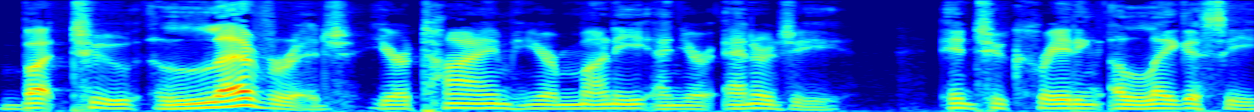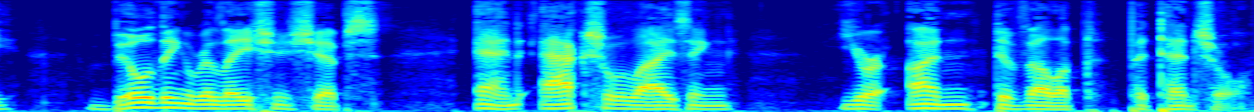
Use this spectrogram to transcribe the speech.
but to leverage your time, your money, and your energy into creating a legacy, building relationships, and actualizing your undeveloped potential.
